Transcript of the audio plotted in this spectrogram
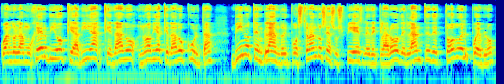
cuando la mujer vio que había quedado, no había quedado oculta, vino temblando y postrándose a sus pies le declaró delante de todo el pueblo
